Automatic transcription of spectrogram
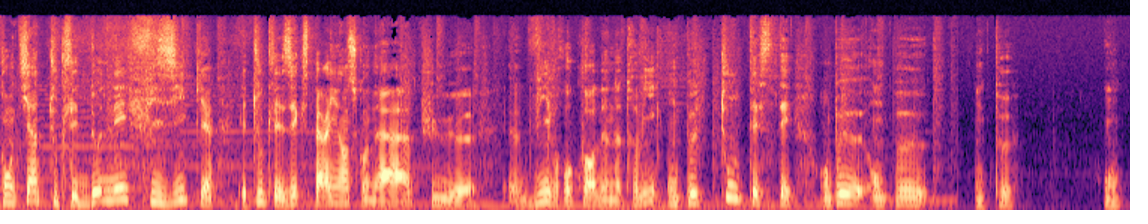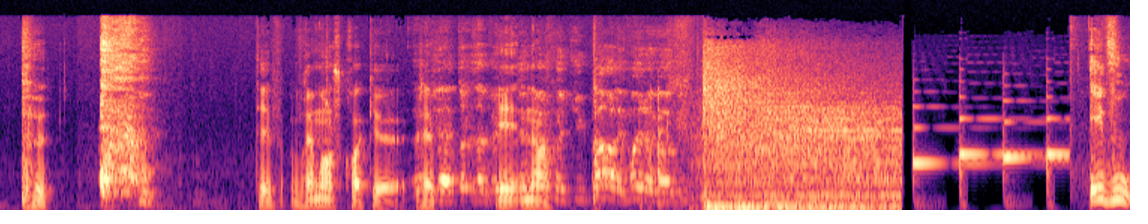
contient toutes les données physiques et toutes les expériences qu'on a pu euh, vivre au cours de notre vie. On peut tout tester. On peut, on peut, on peut, on peut. Vraiment, je crois que. et non. que tu parles et moi j'avais envie. Et vous,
